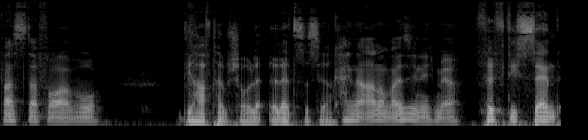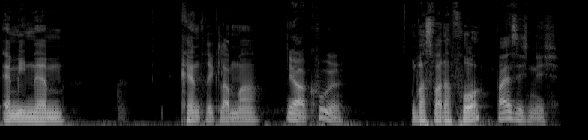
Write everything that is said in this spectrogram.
Was davor? Wo? Die Halftime-Show le letztes Jahr. Keine Ahnung, weiß ich nicht mehr. 50 Cent, Eminem, Kendrick Lamar. Ja, cool. Und was war davor? Weiß ich nicht.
